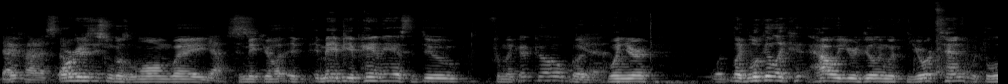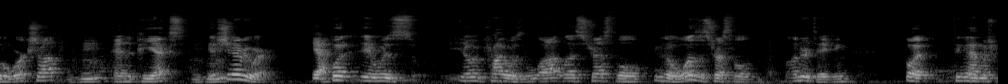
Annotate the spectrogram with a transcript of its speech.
That kind of stuff. Organization goes a long way Yes. to make your life. It, it may be a pain in the ass to do from the get go, but Yeah. when you're like look at like how you're dealing with your tent with the little workshop Mhm. and the PX. Mhm. It's shit everywhere. Yeah. But it was, you know, it probably was a lot less stressful, even though it was a stressful undertaking. But think about how much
